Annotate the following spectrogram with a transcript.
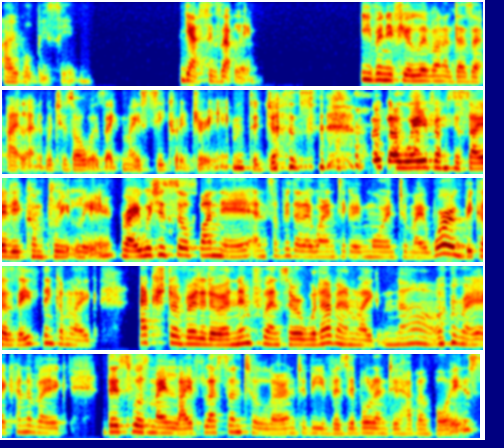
I will be seen. Yes, exactly even if you live on a desert island, which is always like my secret dream to just look away from society completely, right? Which is so funny and something that I want to integrate more into my work because they think I'm like extroverted or an influencer or whatever. And I'm like, no, right? I kind of like, this was my life lesson to learn to be visible and to have a voice.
